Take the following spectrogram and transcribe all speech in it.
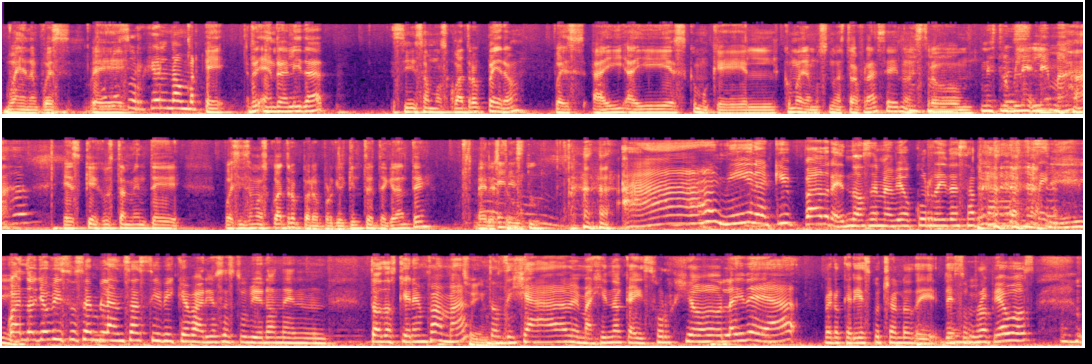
Bueno, pues. ¿Cómo eh, surgió el nombre? eh, en realidad, sí somos cuatro, pero pues ahí, ahí es como que el, ¿cómo llamamos? Nuestra frase, nuestro. Nuestro lema. Ajá. Es que justamente, pues sí somos cuatro, pero porque el quinto integrante eres, Eres tú. Ah, mira, qué padre. No se me había ocurrido esa parte. Sí. Cuando yo vi sus semblanzas, sí vi que varios estuvieron en Todos Quieren Fama. Sí. Entonces dije, ah, me imagino que ahí surgió la idea, pero quería escucharlo de, de su propia voz.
